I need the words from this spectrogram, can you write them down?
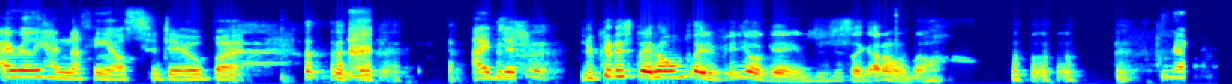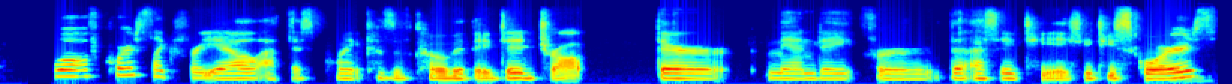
I really had nothing else to do, but I just you could have stayed home and played video games. You're just like, I don't know. No, well, of course, like for Yale at this point because of COVID, they did drop their mandate for the SAT ACT scores.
